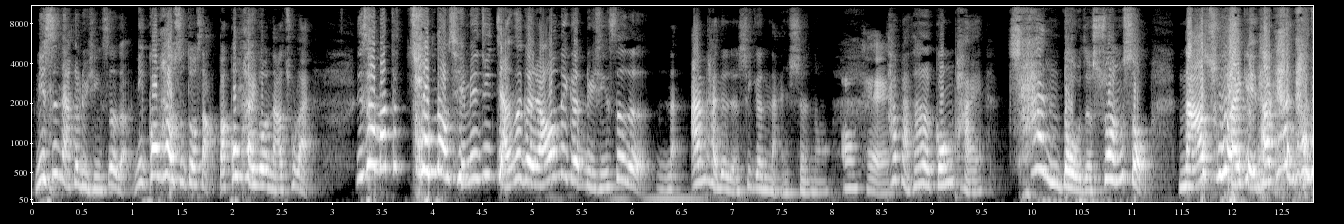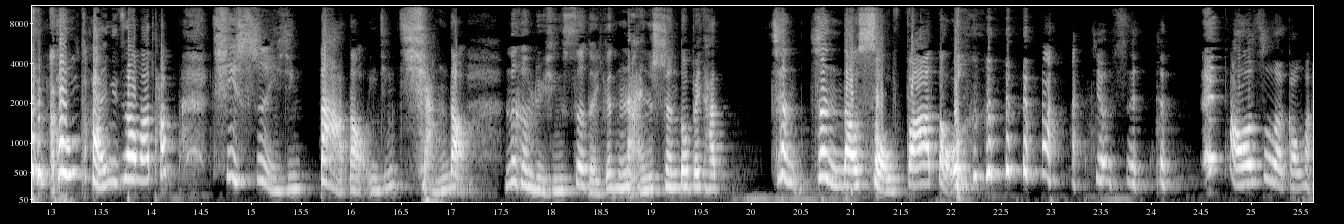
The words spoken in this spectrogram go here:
你是哪个旅行社的？你工号是多少？把工牌给我拿出来。”你知道吗？他冲到前面去讲这个，然后那个旅行社的男安排的人是一个男生哦。OK，他把他的工牌颤抖着双手拿出来给他看他的工牌，你知道吗？他气势已经大到，已经强到那个旅行社的一个男生都被他震震到手发抖，就是掏出了工牌。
